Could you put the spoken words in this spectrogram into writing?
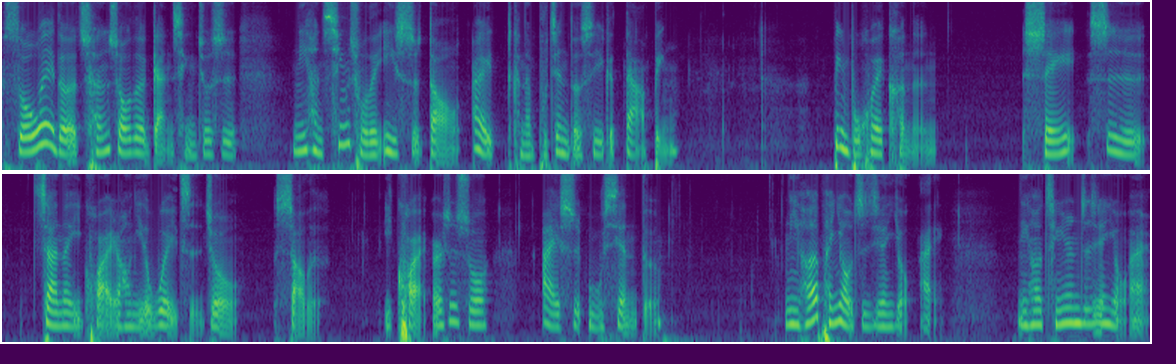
所谓的成熟的感情，就是你很清楚的意识到，爱可能不见得是一个大饼，并不会可能谁是占那一块，然后你的位置就少了一块，而是说。爱是无限的，你和朋友之间有爱，你和情人之间有爱，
